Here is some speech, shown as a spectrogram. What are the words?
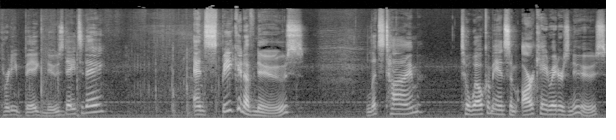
pretty big news day today. And speaking of news, let's time to welcome in some Arcade Raiders news.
